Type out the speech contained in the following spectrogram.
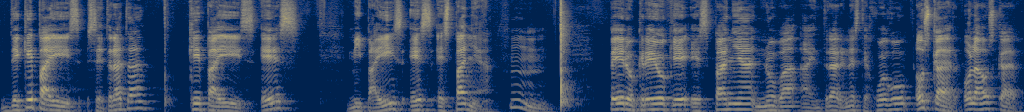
¿De qué país se trata? ¿Qué país es? Mi país es España. Hmm. Pero creo que España no va a entrar en este juego. Oscar, hola Oscar.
